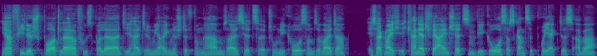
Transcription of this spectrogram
ja viele Sportler, Fußballer, die halt irgendwie eigene Stiftungen haben, sei es jetzt äh, Toni Groß und so weiter. Ich sag mal, ich, ich kann jetzt schwer einschätzen, wie groß das ganze Projekt ist, aber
